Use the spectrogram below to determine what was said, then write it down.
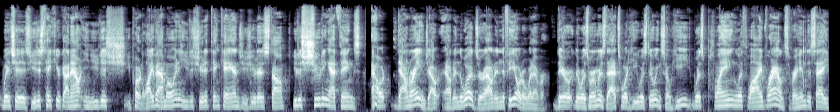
which is you just take your gun out and you just sh- you put live ammo in it, you just shoot at tin cans, you shoot at a stump, you're just shooting at things out downrange, out out in the woods or out in the field or whatever. There there was rumors that's what he was doing. So he was playing with live rounds. For him to say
